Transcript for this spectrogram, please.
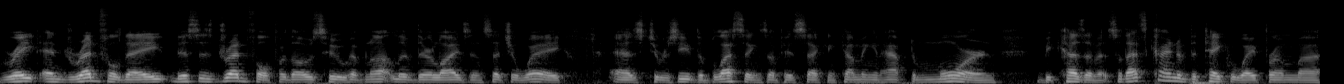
great and dreadful day this is dreadful for those who have not lived their lives in such a way as to receive the blessings of his second coming and have to mourn because of it. So that's kind of the takeaway from uh,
